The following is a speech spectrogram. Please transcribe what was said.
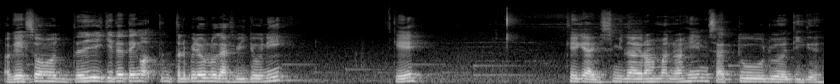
Okey, so jadi kita tengok terlebih dahulu guys video ni. Okey. Okey guys, bismillahirrahmanirrahim. Satu, dua, tiga.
